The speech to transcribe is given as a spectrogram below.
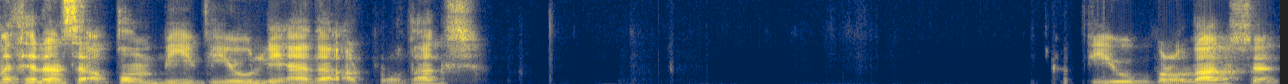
مثلا سأقوم ب view لهذا البرودكت view product.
